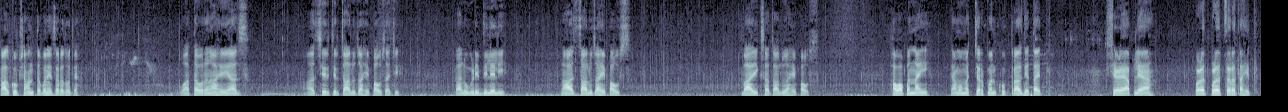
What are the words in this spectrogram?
काल खूप शांतपणे चरत होत्या. वातावरण आहे आज. आज चिरचिर चालूच आहे पावसाची. काल उघडीप दिलेली पण आज चालूच आहे पाऊस. बारीकसा चालू आहे पाऊस. हवा पण नाही त्यामुळं मच्छर पण खूप त्रास देत आहेत. शेळ्या आपल्या पळत पळत चरत आहेत.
